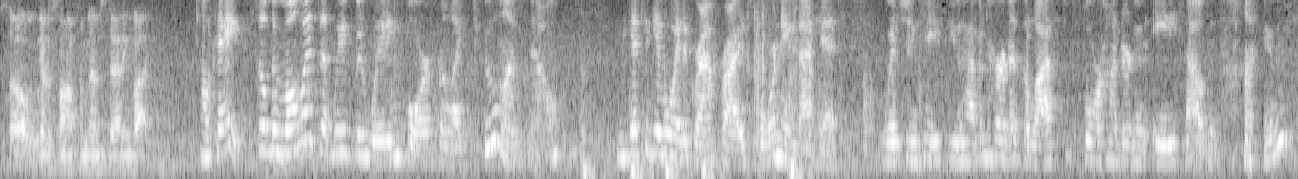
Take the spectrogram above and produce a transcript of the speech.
So we've got a song from them standing by. Okay, so the moment that we've been waiting for for like two months now, we get to give away the grand prize for Name That Hit, which, in case you haven't heard it the last 480,000 times,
